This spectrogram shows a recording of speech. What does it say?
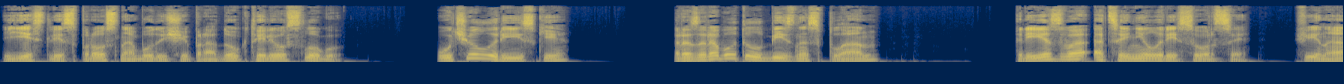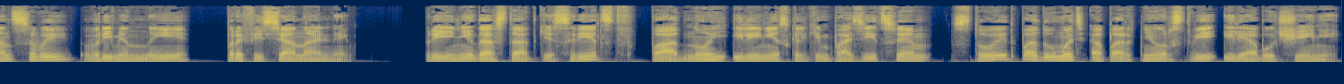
есть ли спрос на будущий продукт или услугу, учел риски, разработал бизнес-план, трезво оценил ресурсы, финансовые, временные, профессиональные. При недостатке средств по одной или нескольким позициям стоит подумать о партнерстве или обучении.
